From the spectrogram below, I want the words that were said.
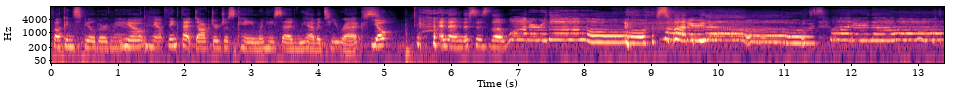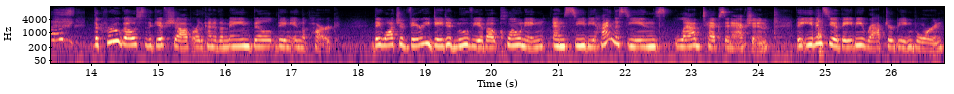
fucking Spielberg, man. Yep. I Yep. think that doctor just came when he said we have a T Rex. Yep. and then this is the water those, water those, water those. The crew goes to the gift shop or the kind of the main building in the park. They watch a very dated movie about cloning and see behind the scenes lab techs in action. They even see a baby raptor being born.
